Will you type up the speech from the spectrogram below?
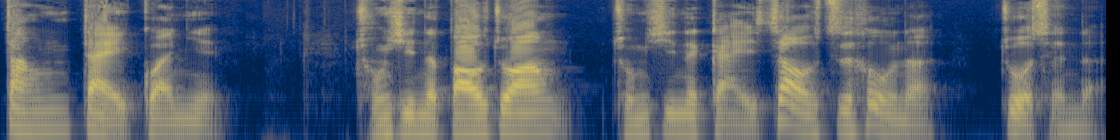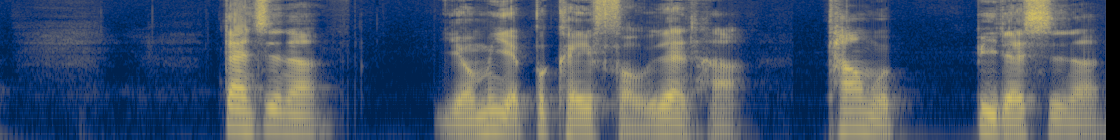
当代观念，重新的包装、重新的改造之后呢，做成的。但是呢。”我们也不可以否认哈，汤姆·毕德斯呢，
